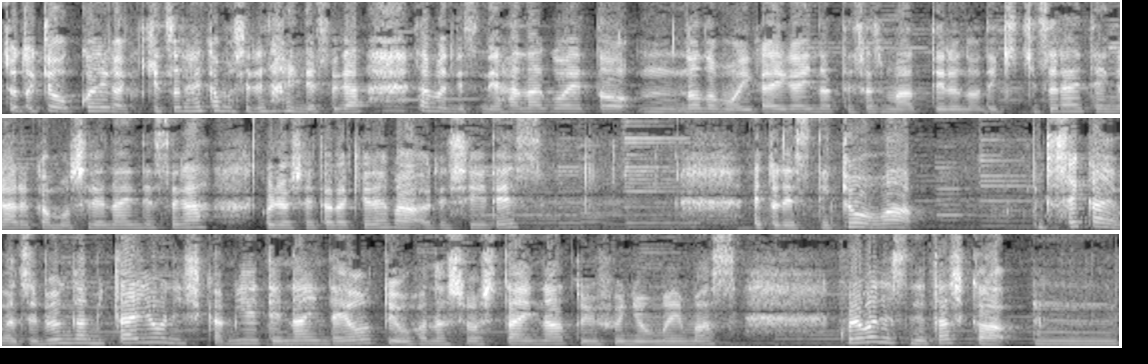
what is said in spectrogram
ちょっと今日声が聞きづらいかもしれないんですが多分ですね鼻声と、うん、喉もイガイガになってしまっているので聞きづらい点があるかもしれないんですがご了承いただければ嬉しいです。えっとですね今日は世界は自分が見たいようにしか見えてないんだよというお話をしたいなというふうに思います。これはですね確かうん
